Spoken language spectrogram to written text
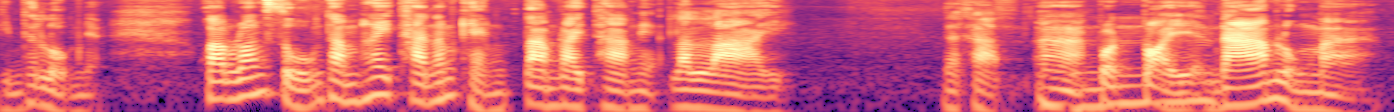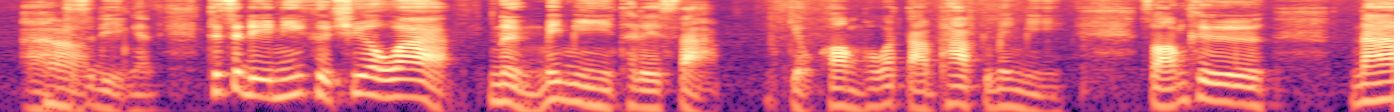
หินถล่มเนี่ยความร้อนสูงทำให้ทานน้ำแข็งตามรายทางเนี่ยละลาย นะครับอ่าอืมปลดปล่อยน้ำลงมาอ่าครับทฤษฎีงั้นทฤษฎีนี้คือเชื่อว่า 1 ไม่มีทะเลสาบเกี่ยวข้องเพราะว่าตามภาพคือไม่มี 2 คือ น้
